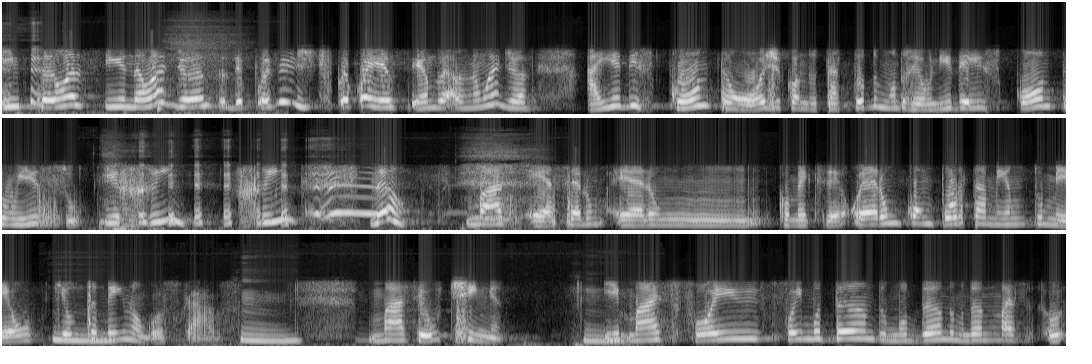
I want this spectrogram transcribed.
Então, assim, não adianta. Depois a gente ficou conhecendo ela, não adianta. Aí eles contam hoje, quando está todo mundo reunido, eles contam isso e riem, riem. Não, mas essa era um, era um como é que é? Era um comportamento meu que eu também não gostava. Hum. Mas eu tinha. E mas foi foi mudando, mudando, mudando, mas o-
